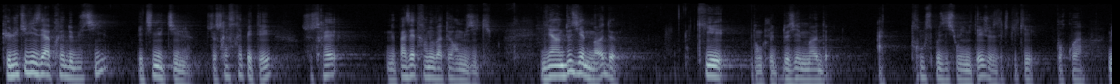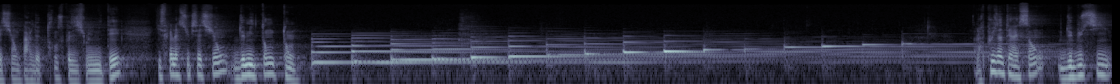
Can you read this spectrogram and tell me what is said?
que l'utiliser après Debussy est inutile. Ce serait se répéter, ce serait ne pas être un novateur en musique. Il y a un deuxième mode qui est donc le deuxième mode à transposition limitée. Je vais vous expliquer pourquoi Messiaen parle de transposition limitée, qui serait la succession demi-ton-ton. Alors plus intéressant, Debussy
